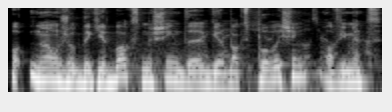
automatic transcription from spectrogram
Oh, não é um jogo da Gearbox, mas sim da Gearbox Publishing. Obviamente,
